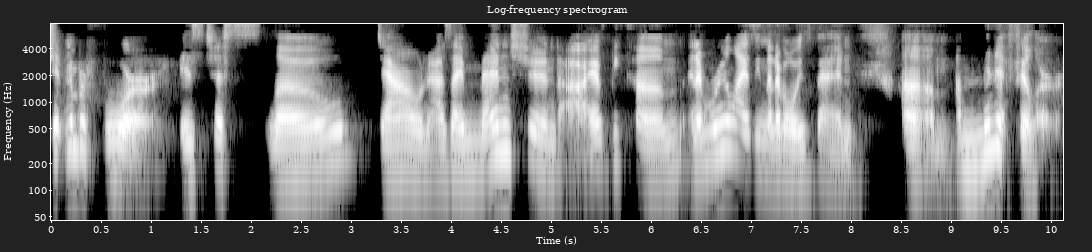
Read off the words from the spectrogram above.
tip number four is to slow down. As I mentioned, I have become, and I'm realizing that I've always been, um, a minute filler.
